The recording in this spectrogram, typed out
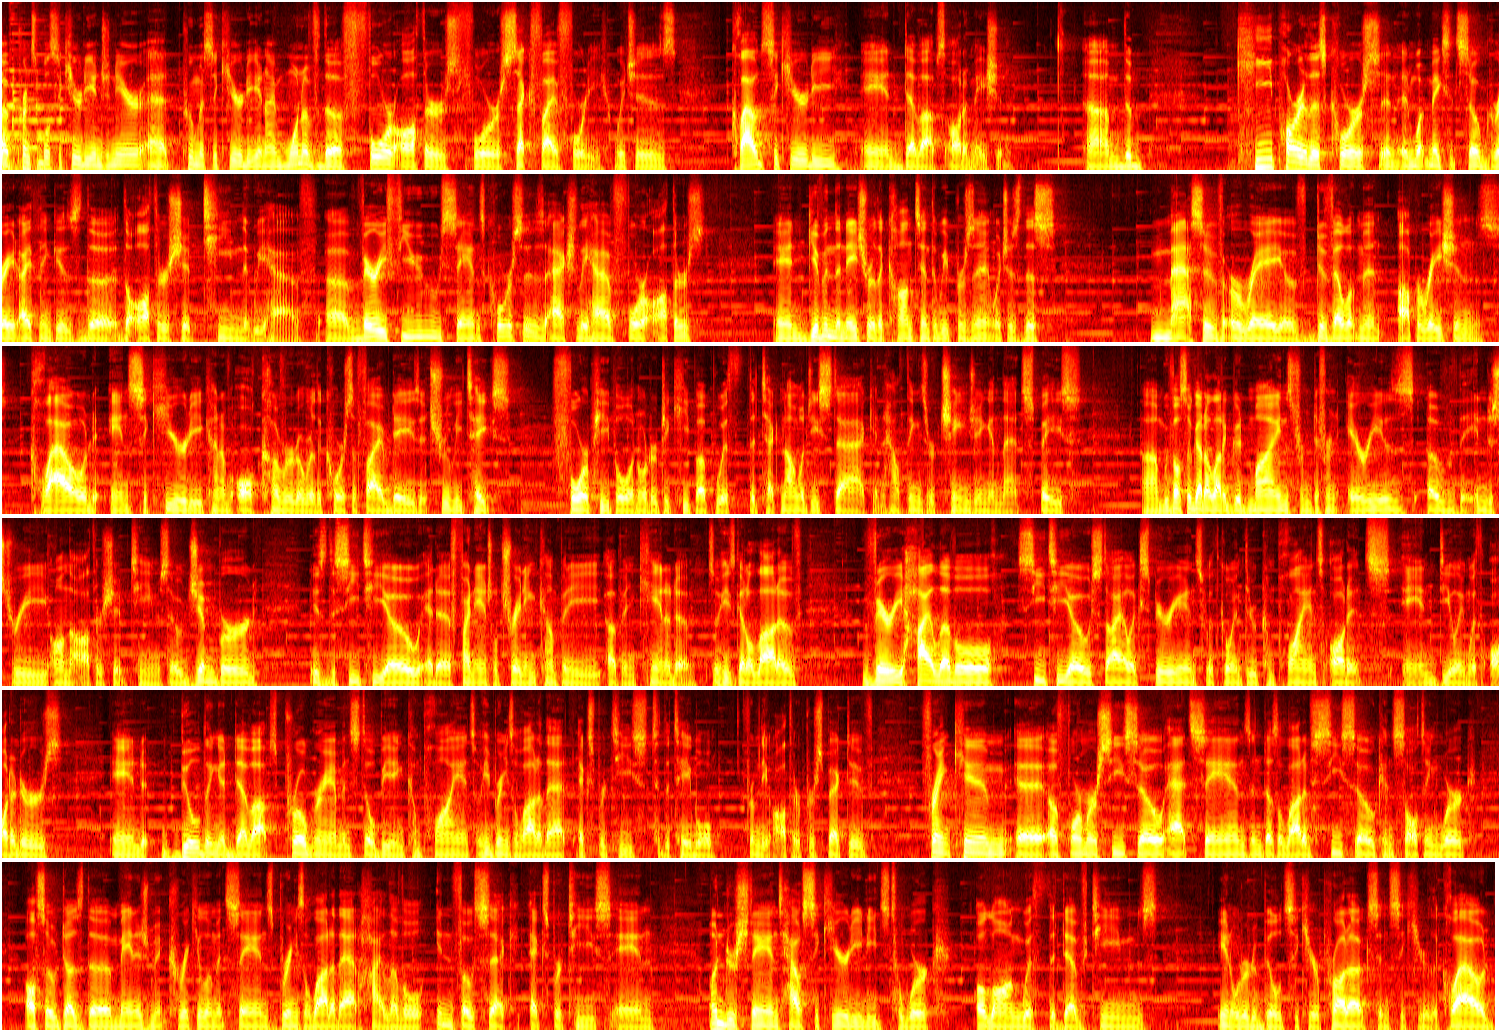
a principal security engineer at Puma Security, and I'm one of the four authors for SEC 540, which is cloud security and DevOps automation. Um, the key part of this course and, and, what makes it so great, I think, is the, the authorship team that we have. Uh, very few SANS courses actually have four authors. And given the nature of the content that we present, which is this massive array of development, operations, cloud, and security kind of all covered over the course of five days, it truly takes four people in order to keep up with the technology stack and how things are changing in that space. Um, we've also got a lot of good minds from different areas of the industry on the authorship team. So Jim Bird is the CTO at a financial trading company up in Canada. So he's got a lot of very high level CTO style experience with going through compliance audits and dealing with auditors and building a DevOps program and still being compliant. So he brings a lot of that expertise to the table from the author perspective. Frank Kim, uh, a former CISO at SANS and does a lot of CISO consulting work, also does the management curriculum at SANS, brings a lot of that high level InfoSec expertise and understands how security needs to work along with the dev teams in order to build secure products and secure the cloud.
